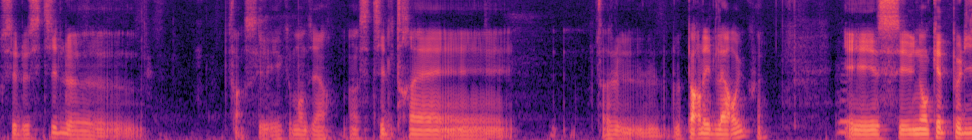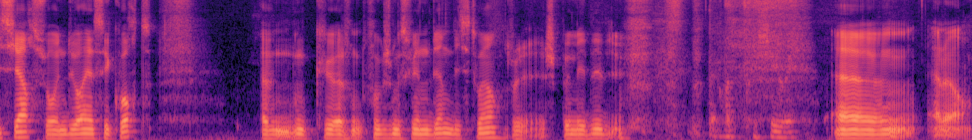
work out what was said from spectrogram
C'est le style. euh, Enfin, c'est. Comment dire Un style très. Enfin, le, le parler de la rue, quoi. Mm. Et c'est une enquête policière sur une durée assez courte. Euh, donc, il faut que je me souvienne bien de l'histoire. Je, je peux m'aider du. Euh, alors,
